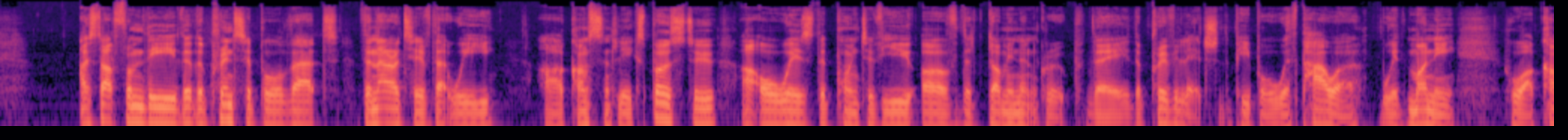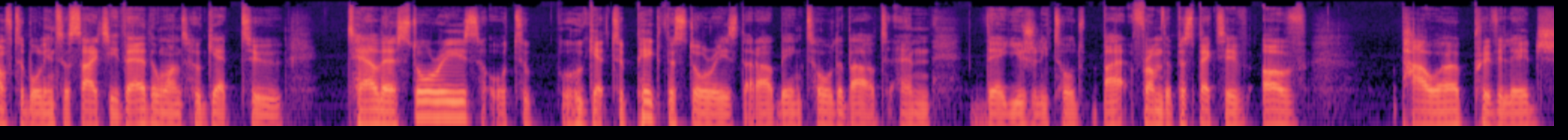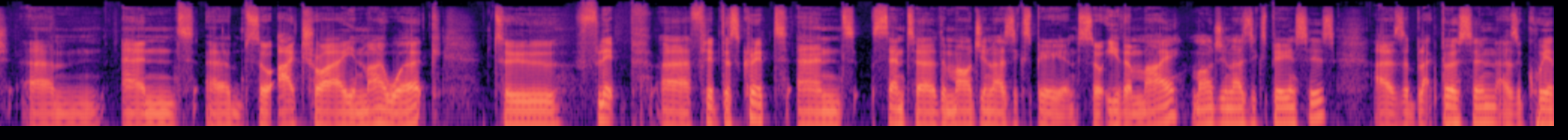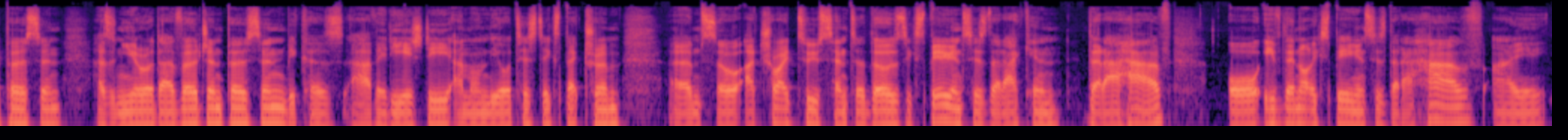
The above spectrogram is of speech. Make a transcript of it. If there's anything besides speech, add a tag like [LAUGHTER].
I start from the, the, the principle that the narrative that we are constantly exposed to are always the point of view of the dominant group, they the privileged, the people with power, with money, who are comfortable in society. They're the ones who get to tell their stories or to who get to pick the stories that are being told about, and they're usually told by, from the perspective of power, privilege, um, and um, so I try in my work to flip uh, flip the script and center the marginalized experience. So either my marginalized experiences as a black person, as a queer person, as a neurodivergent person, because I have ADHD, I'm on the autistic spectrum. Um, so I try to center those experiences that I can that I have, or if they're not experiences that I have, I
